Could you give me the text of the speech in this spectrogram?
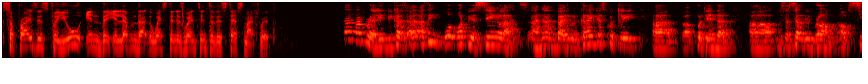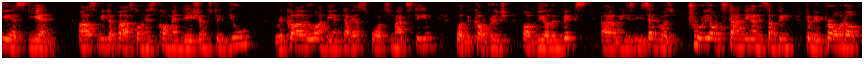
surprises for you in the 11 that the West Indies went into this test match with? No, not really, because I, I think what, what, we are seeing, Lance, and, and, by the way, can I just quickly uh, uh, put in that uh, Mr. Selby Brown of CSDN asked me to pass on his commendations to you, Ricardo, and the entire Sportsmax team for the coverage of the Olympics. Um, he, he, said it was truly outstanding and it's something to be proud of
